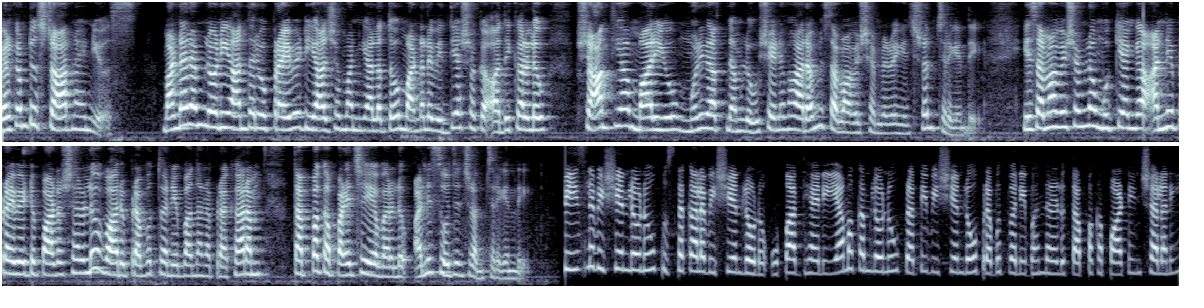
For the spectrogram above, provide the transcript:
Welcome to star nine news. మండలంలోని అందరూ ప్రైవేట్ యాజమాన్యాలతో మండల విద్యాశాఖ అధికారులు శాంత్య మరియు మునిరత్నంలు శనివారం సమావేశం నిర్వహించడం జరిగింది. ఈ సమావేశంలో ముఖ్యంగా అన్ని ప్రైవేటు పాఠశాలలు వారు ప్రభుత్వ నిబంధనల ప్రకారం తప్పక పనిచేయవలను అని సూచించడం జరిగింది. ఫీజుల విషయంలోనూ పుస్తకాల విషయంలోనూ ఉపాధ్యాయ నియామకంలోనూ ప్రతి విషయంలో ప్రభుత్వ నిబంధనలు తప్పక పాటించాలని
